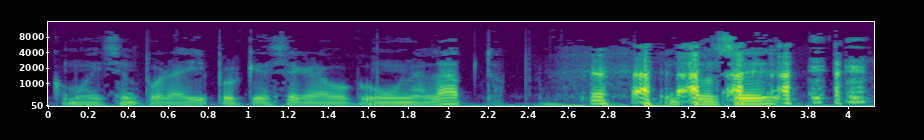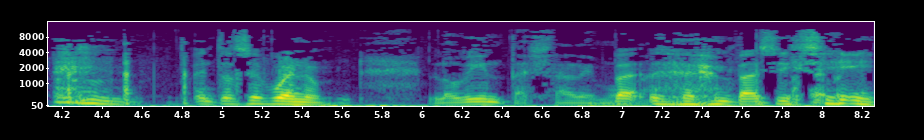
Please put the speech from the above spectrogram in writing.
como dicen por ahí, porque se grabó con una laptop. Entonces, entonces bueno, Lo vintage está de moda. sí,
